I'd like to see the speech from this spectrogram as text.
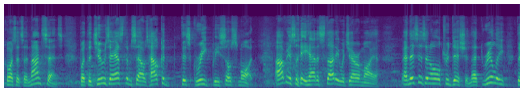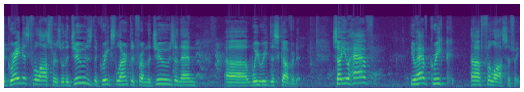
Of course, it's a nonsense. But the Jews asked themselves, how could this Greek be so smart? Obviously, he had a study with Jeremiah. And this is an old tradition that really the greatest philosophers were the Jews, the Greeks learned it from the Jews, and then uh, we rediscovered it. So you have, you have Greek uh, philosophy,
